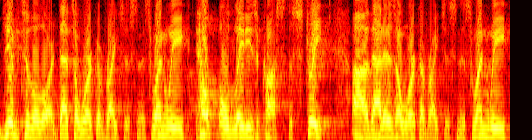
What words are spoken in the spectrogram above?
give to the lord that's a work of righteousness. When we help old ladies across the street uh, that is a work of righteousness. When we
